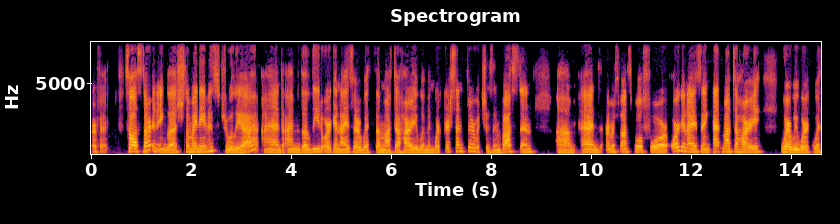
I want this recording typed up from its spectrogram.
Perfect. So I'll start in English. So my name is Julia, and I'm the lead organizer with the Matahari Women Worker Center, which is in Boston. Um, and I'm responsible for organizing at Matahari, where we work with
